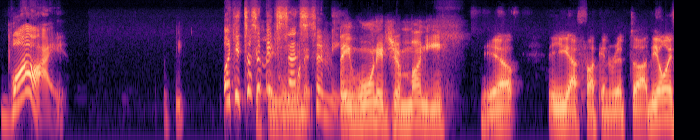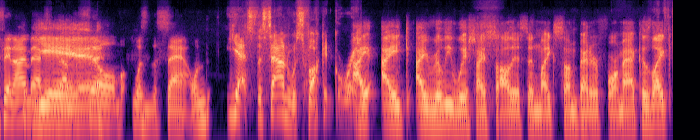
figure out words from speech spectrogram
Why? Mm-hmm. Like it doesn't make sense wanted- to me. They wanted your money. Yep. You got fucking ripped off. The only thing I matched about the film was the sound. yes, the sound was fucking great. I, I I really wish I saw this in like some better format because like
